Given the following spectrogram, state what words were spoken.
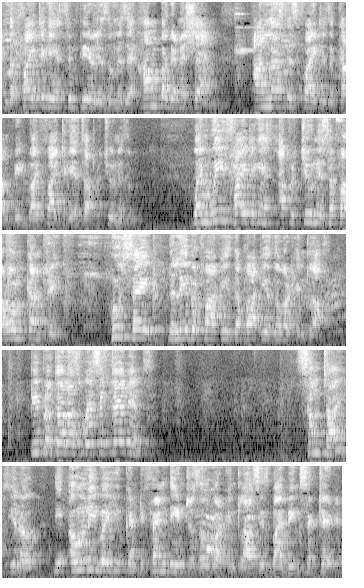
and the fight against imperialism is a humbug and a sham unless this fight is accompanied by fight against opportunism. When we fight against opportunists of our own country, who say the Labour Party is the party of the working class, people tell us we're sectarians. Sometimes, you know, the only way you can defend the interests of the working class is by being sectarian.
